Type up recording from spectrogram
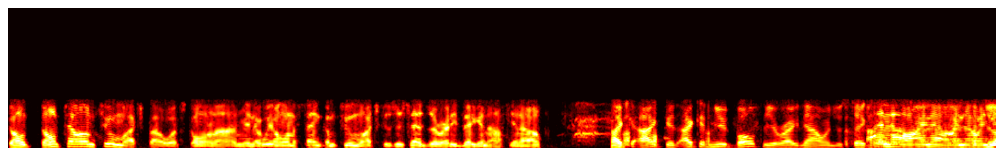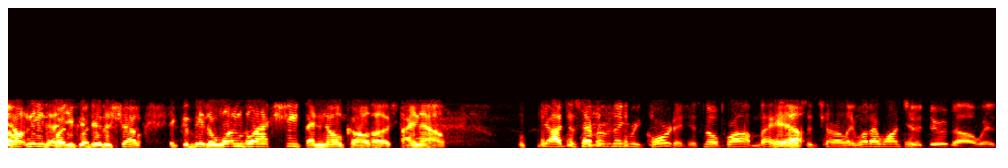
Don't don't tell him too much about what's going on. I mean, we don't want to thank him too much because his head's already big enough. You know. I, I could I could mute both of you right now and just take. I know, I know, I know, and you don't need us. But- you could but- do the show. It could be the one black sheep and no co-host. I know. Yeah, I just have everything recorded. It's no problem. But hey, Yeah. listen, Charlie, what I want you to do though is,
